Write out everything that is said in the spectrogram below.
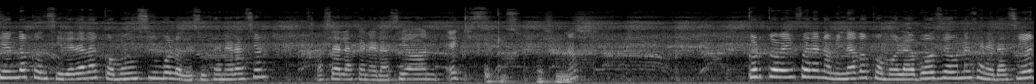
siendo considerada como un símbolo de su generación, o sea, la generación X. Así ¿No? es. Kurt Cobain fue denominado como la voz de una generación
